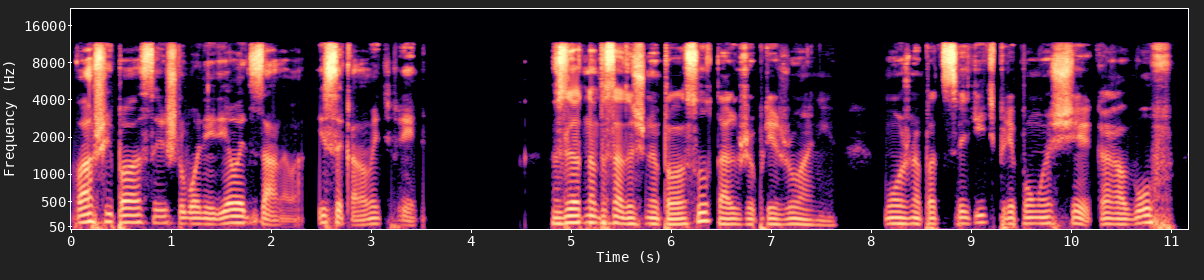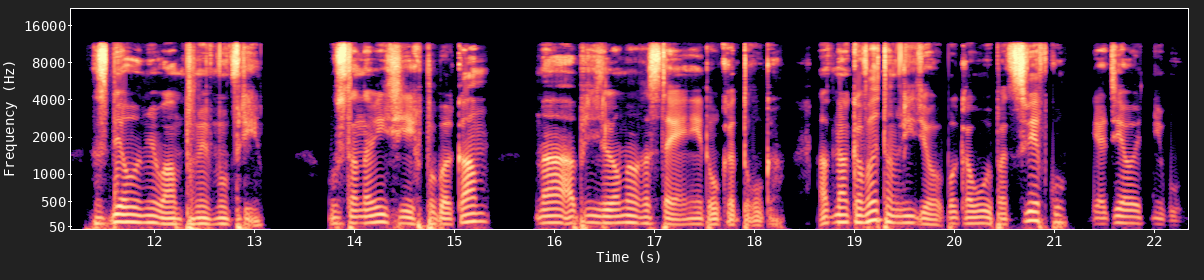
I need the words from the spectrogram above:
вашей полосы, чтобы не делать заново и сэкономить время. Взлетно-посадочную полосу также при желании можно подсветить при помощи коробов с белыми лампами внутри. Установите их по бокам на определенном расстоянии друг от друга. Однако в этом видео боковую подсветку я делать не буду.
